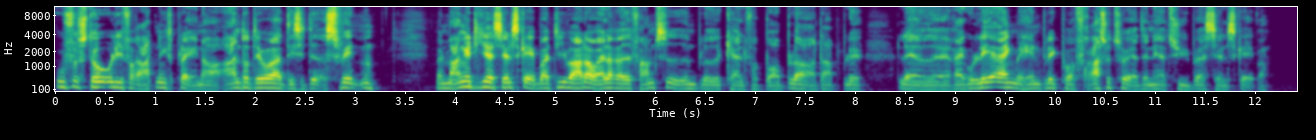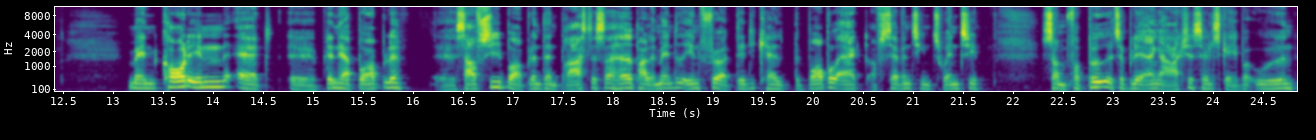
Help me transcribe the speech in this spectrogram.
uforståelige forretningsplaner, og andre det var decideret svindel. Men mange af de her selskaber, de var der jo allerede i fremtiden blevet kaldt for bobler, og der blev lavet øh, regulering med henblik på at frasortere den her type af selskaber. Men kort inden at øh, den her boble, øh, South Sea-boblen, den bræste, så havde parlamentet indført det, de kaldte The Bubble Act of 1720, som forbød etablering af aktieselskaber uden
